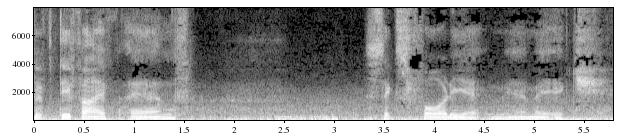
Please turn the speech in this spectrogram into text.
55 amps 640 mAh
